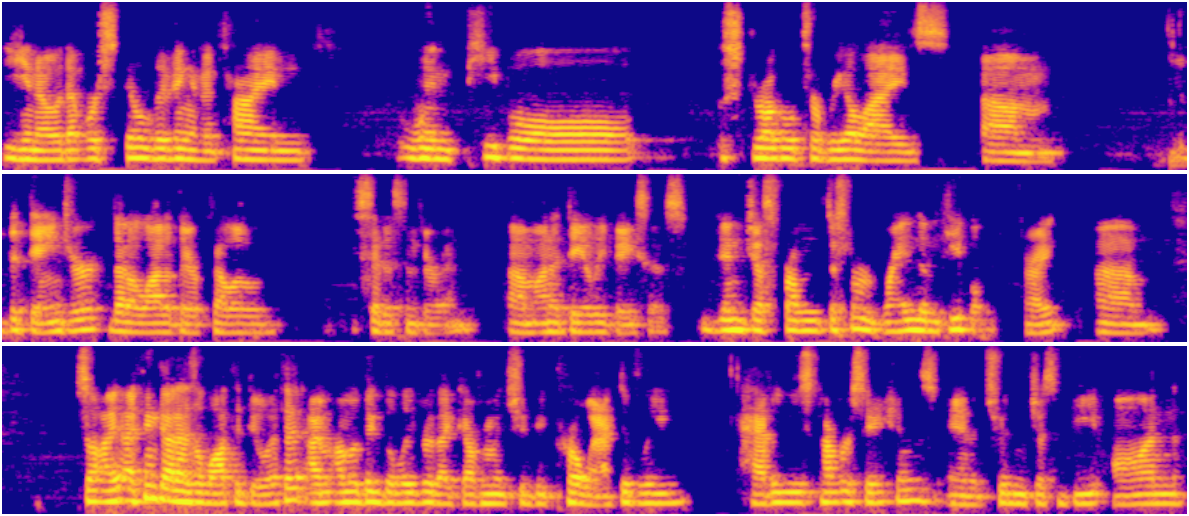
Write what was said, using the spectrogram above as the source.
you know, that we're still living in a time when people struggle to realize um, the danger that a lot of their fellow citizens are in um, on a daily basis, and just from just from random people, right? Um, so I, I, think that has a lot to do with it. I'm, I'm a big believer that government should be proactively having these conversations and it shouldn't just be on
